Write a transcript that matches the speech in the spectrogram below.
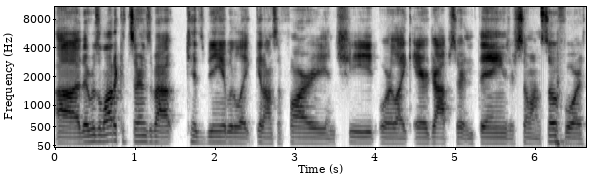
Uh, there was a lot of concerns about kids being able to like get on Safari and cheat or like airdrop certain things or so on and so forth.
